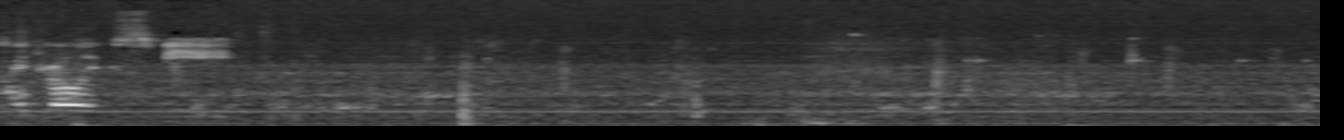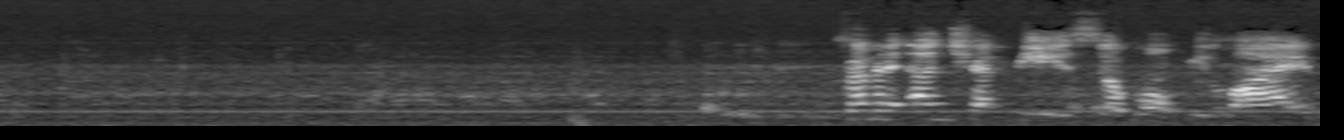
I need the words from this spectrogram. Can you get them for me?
hydraulic speed. So I'm going to uncheck these so it won't be live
